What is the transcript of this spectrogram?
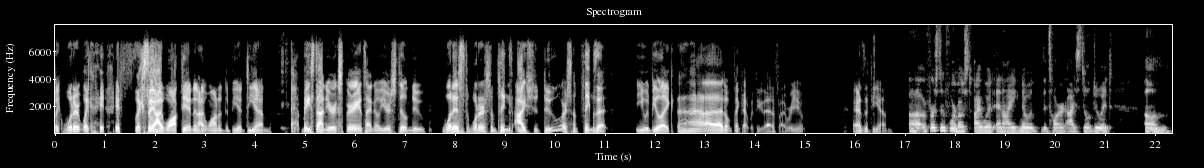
Like, what are like if like say I walked in and I wanted to be a DM, based on your experience, I know you're still new what is what are some things I should do, or some things that you would be like, ah, I don't think I would do that if I were you as a DM? Uh, first and foremost, I would, and I know it's hard. I still do it. Um,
